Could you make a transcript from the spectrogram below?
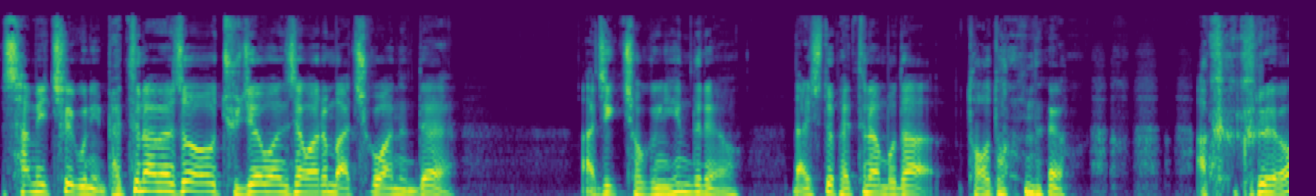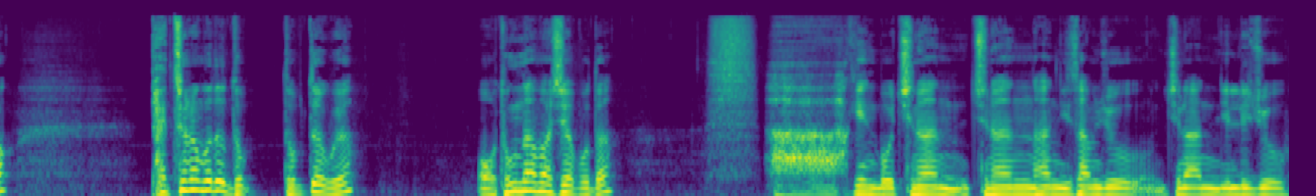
3279님, 베트남에서 주재원 생활을 마치고 왔는데, 아직 적응이 힘드네요. 날씨도 베트남보다 더 덥네요. 아, 그, 그래요? 베트남보다 덥, 덥다고요? 어, 동남아시아보다? 아, 하긴 뭐, 지난, 지난 한 2, 3주, 지난 1, 2주,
